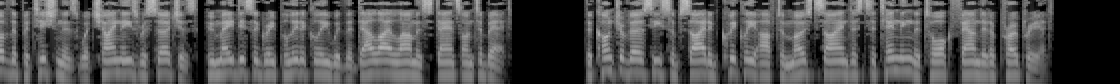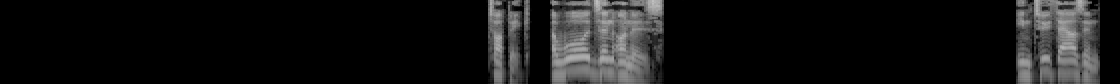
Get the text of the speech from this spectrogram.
of the petitioners were Chinese researchers, who may disagree politically with the Dalai Lama's stance on Tibet. The controversy subsided quickly after most scientists attending the talk found it appropriate. Awards and honors In 2000,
